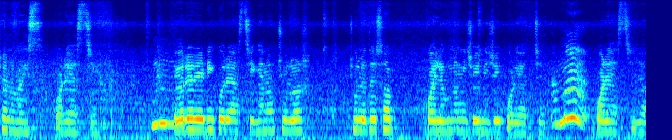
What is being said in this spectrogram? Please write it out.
চলো গাইস পরে আসছি। এবারে রেডি করে আসছি কেন চুলোর চুলোতে সব কয়লাগুলো নিচই নিচই পড়ে যাচ্ছে। পরে আসছি যা।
